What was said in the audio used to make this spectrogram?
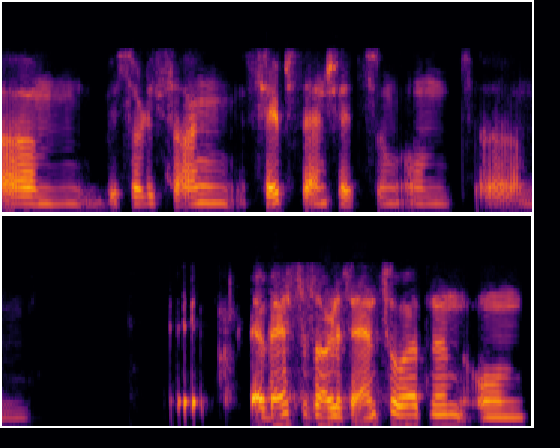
ähm, wie soll ich sagen, Selbsteinschätzung und ähm, er weiß das alles einzuordnen und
